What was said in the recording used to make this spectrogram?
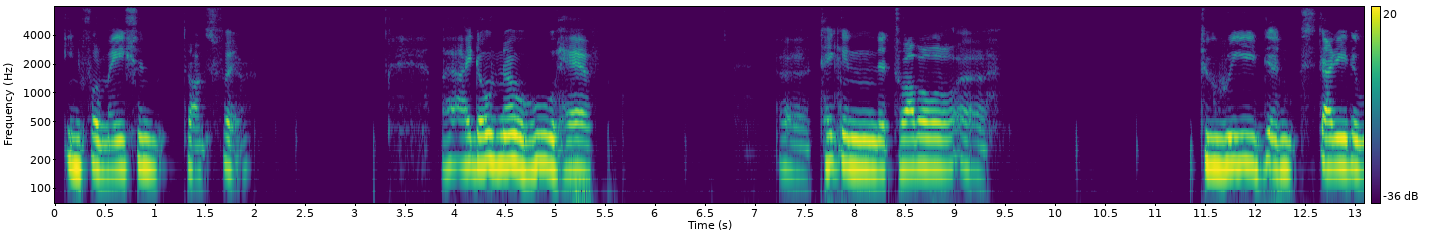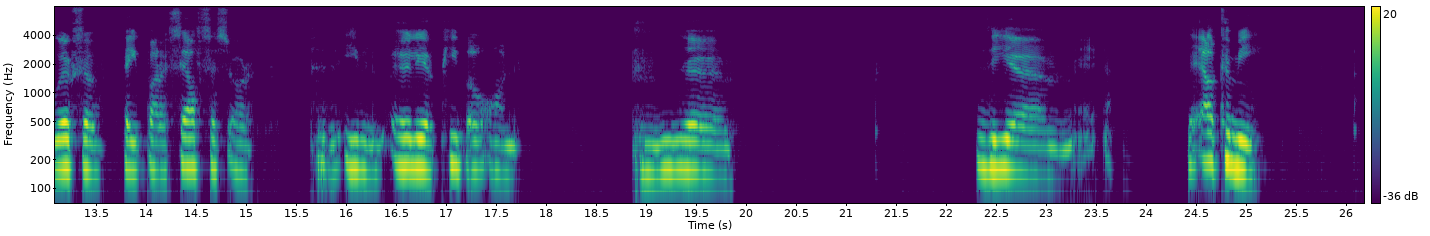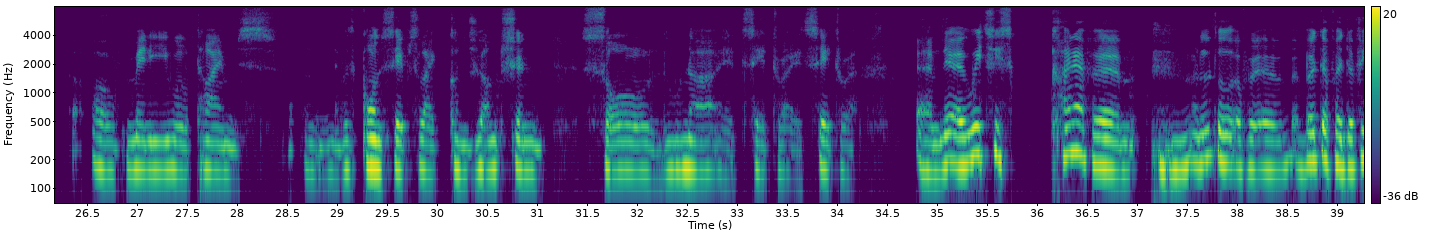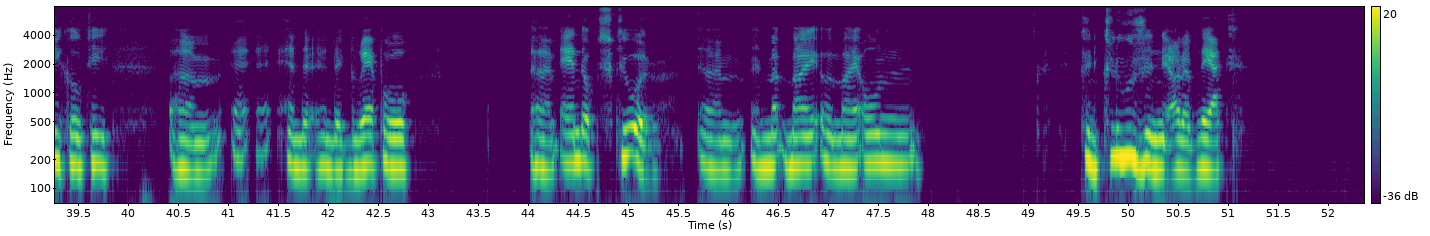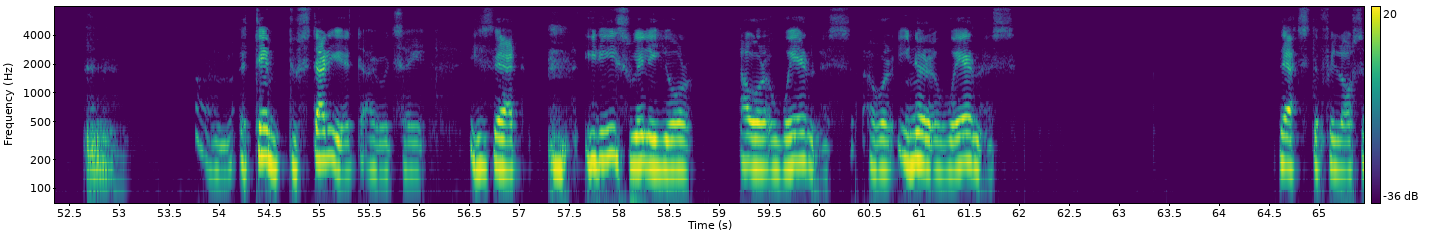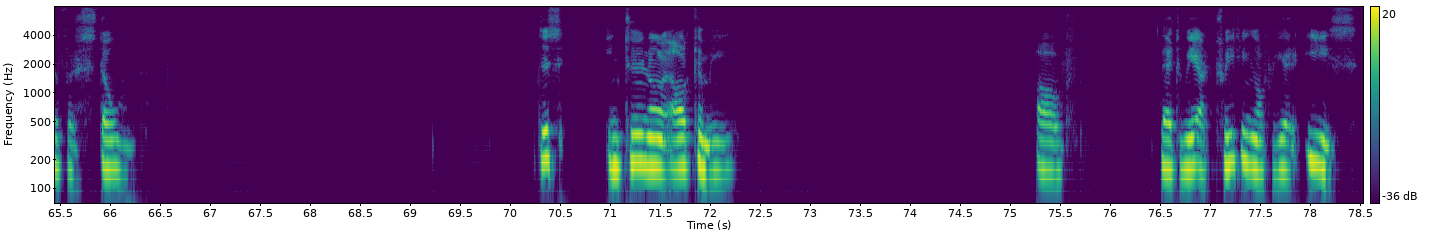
information transfer. I, don't know who have uh, taken the trouble uh, to read and study the works of, say, Paracelsus or uh, even earlier people on the the um, the alchemy of medieval times with concepts like conjunction, sol, luna, etc., etc., um, which is kind of a, a little of a, a, bit of a difficulty um, and and a grapple um, and obscure. Um, and my my own conclusion out of that um, attempt to study it, I would say, is that it is really your our awareness, our inner awareness. That's the philosopher's stone. This internal alchemy of that we are treating of here is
